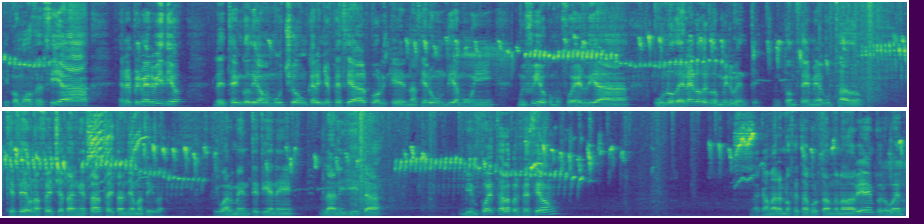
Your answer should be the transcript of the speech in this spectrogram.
Y como os decía en el primer vídeo, les tengo, digamos, mucho un cariño especial porque nacieron un día muy, muy fijo, como fue el día 1 de enero del 2020. Entonces me ha gustado que sea una fecha tan exacta y tan llamativa. Igualmente tiene la anillita bien puesta a la perfección. La cámara no se está portando nada bien, pero bueno.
